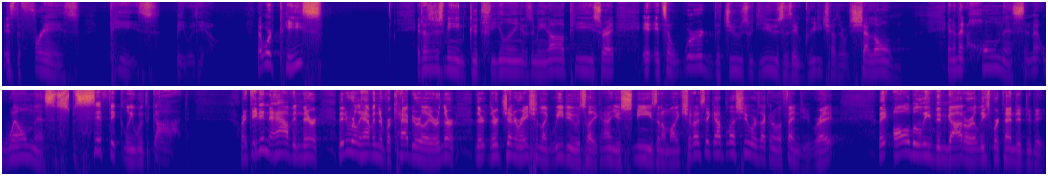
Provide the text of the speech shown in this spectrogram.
is the phrase, peace be with you. That word peace, it doesn't just mean good feeling, it doesn't mean, oh, peace, right? It, it's a word the Jews would use as they would greet each other. It was shalom. And it meant wholeness, and it meant wellness, specifically with God right? They didn't have in their, they didn't really have in their vocabulary or in their, their, their generation like we do. It's like, ah, you sneeze, and I'm like, should I say God bless you, or is that going to offend you, right? They all believed in God, or at least pretended to be,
